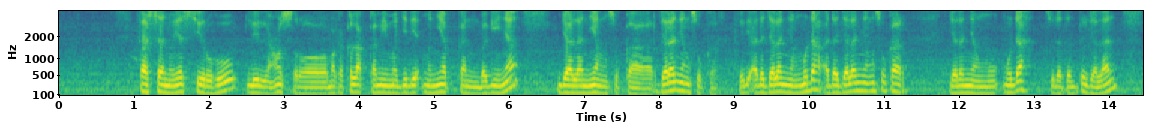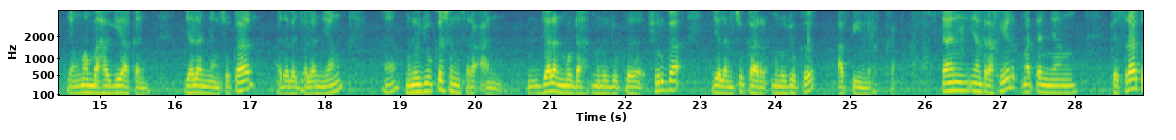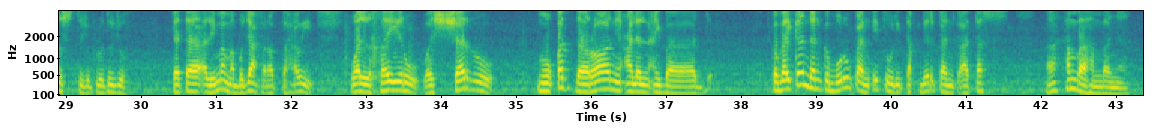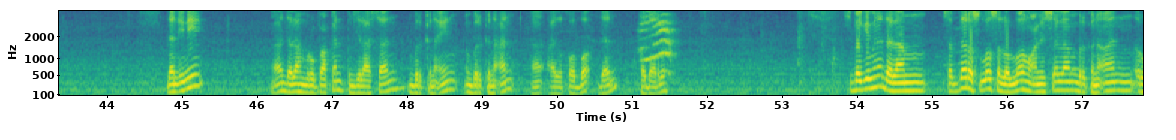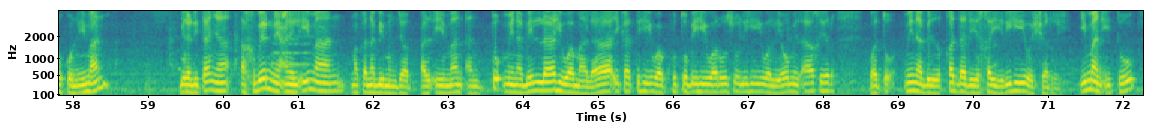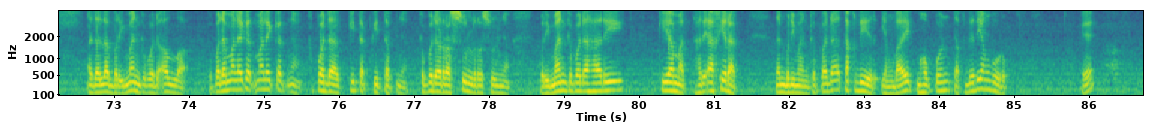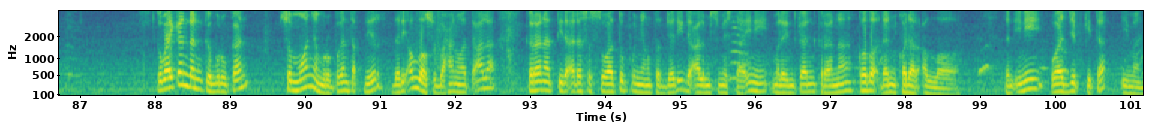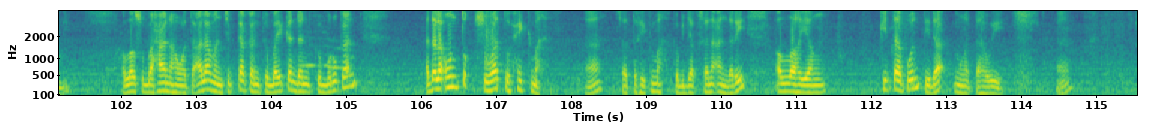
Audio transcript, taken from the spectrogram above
fasanu yassiruhu lil usra maka kelak kami menyiapkan baginya jalan yang sukar jalan yang sukar jadi ada jalan yang mudah ada jalan yang sukar. Jalan yang mudah sudah tentu jalan yang membahagiakan. Jalan yang sukar adalah jalan yang ha, menuju kesengsaraan. Jalan mudah menuju ke syurga jalan sukar menuju ke api neraka. Dan yang terakhir matan yang ke 177 kata al-imam Abu Ja'far At-Tahawi wal khairu wasyarru muqaddarani 'ala al-ibad kebaikan dan keburukan itu ditakdirkan ke atas ha, hamba-hambanya dan ini adalah merupakan penjelasan berkenaan berkenaan al-qada dan qadar. Sebagaimana dalam sabda Rasulullah sallallahu alaihi wasallam berkenaan rukun iman bila ditanya akhbirni 'anil iman maka Nabi menjawab al-iman an tu'mina billahi wa malaikatihi wa kutubihi wa rusulihi wal yaumil akhir wa tu'mina bil qadari khairihi wa syarrihi. Iman itu adalah beriman kepada Allah kepada malaikat-malaikatnya, kepada kitab-kitabnya, kepada rasul-rasulnya, beriman kepada hari kiamat, hari akhirat dan beriman kepada takdir yang baik maupun takdir yang buruk. Okay? Kebaikan dan keburukan semuanya merupakan takdir dari Allah Subhanahu wa taala kerana tidak ada sesuatu pun yang terjadi di alam semesta ini melainkan kerana qada dan qadar Allah. Dan ini wajib kita imani. Allah Subhanahu wa taala menciptakan kebaikan dan keburukan adalah untuk suatu hikmah. Ha? satu hikmah kebijaksanaan dari Allah yang kita pun tidak mengetahui. Ha?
